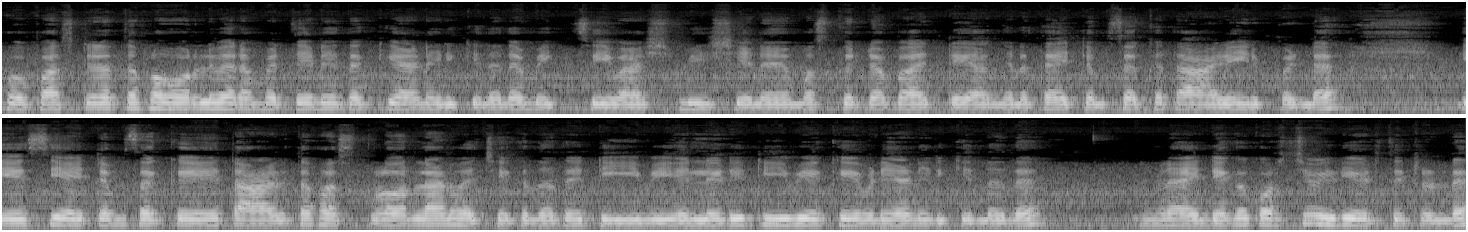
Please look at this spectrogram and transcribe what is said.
ഫസ്റ്റ് ഫസ്റ്റിലത്തെ ഫ്ലോറിൽ വരുമ്പോഴത്തേനും ഇതൊക്കെയാണ് ഇരിക്കുന്നത്. Mixie washing machine mosquito bat അങ്ങനത്തെ ഐറ്റംസ് ഒക്കെ താഴെ ഇരിപ്പുണ്ട്. എ സി ഐറ്റംസ് ഒക്കെ താഴത്തെ ഫസ്റ്റ് ഫ്ലോറിലാണ് വെച്ചേക്കുന്നത്. T V L E D T V ഒക്കെ എവിടെയാണ് ഇരിക്കുന്നത്. അങ്ങനെ അതിന്റെയൊക്കെ കുറച്ച് വീഡിയോ എടുത്തിട്ടുണ്ട്.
